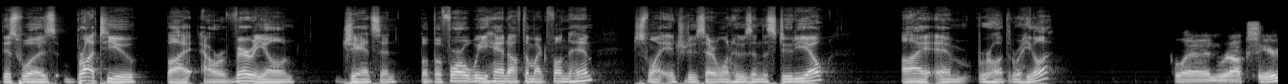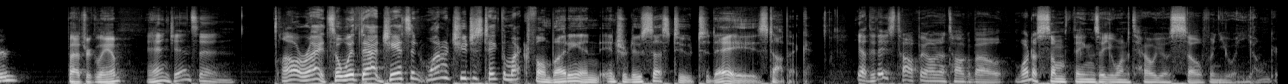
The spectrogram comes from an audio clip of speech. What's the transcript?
This was brought to you by our very own Jansen. But before we hand off the microphone to him, just want to introduce everyone who's in the studio. I am Rohit Rohila. Glenn Rocks here. Patrick Liam. And Jansen. All right. So with that, Jansen, why don't you just take the microphone, buddy, and introduce us to today's topic? Yeah, today's topic I want to talk about what are some things that you want to tell yourself when you were younger?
